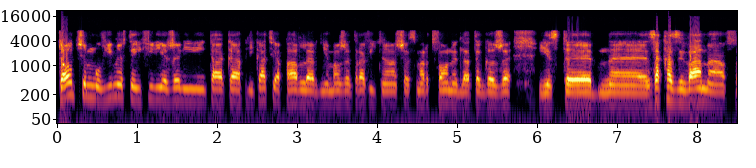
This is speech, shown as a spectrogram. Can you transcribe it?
to, o czym mówimy w tej chwili, jeżeli taka aplikacja Parler nie może trafić na nasze smartfony, dlatego że jest e, e, zakazywana w,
